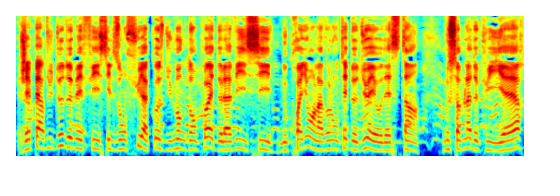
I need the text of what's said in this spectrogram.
J'ai perdu deux de mes fils. Ils ont fui à cause du manque d'emploi et de la vie ici. Nous croyons en la volonté de Dieu et au destin. Nous sommes là depuis hier.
